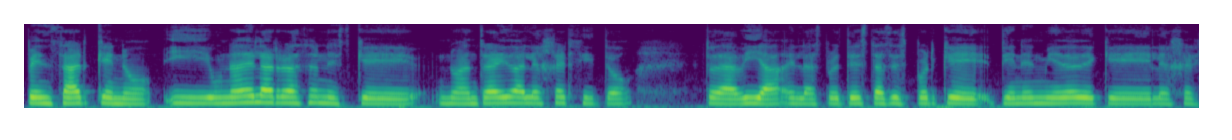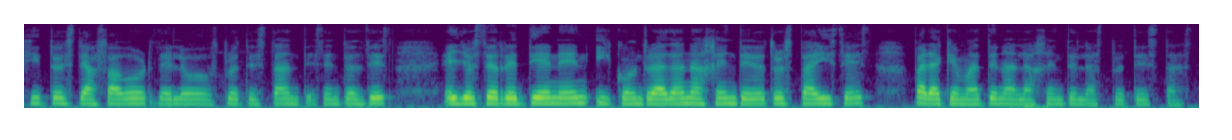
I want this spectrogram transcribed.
pensar que no. Y una de las razones que no han traído al ejército todavía en las protestas es porque tienen miedo de que el ejército esté a favor de los protestantes. Entonces ellos se retienen y contratan a gente de otros países para que maten a la gente en las protestas.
